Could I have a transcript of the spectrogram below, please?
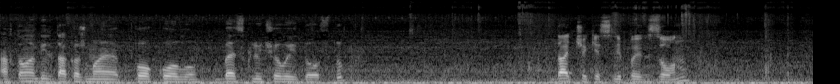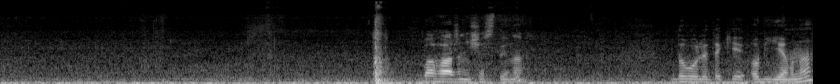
Автомобіль також має по колу безключовий доступ. Датчики сліпих зон. Багажна частина доволі таки об'ємна.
